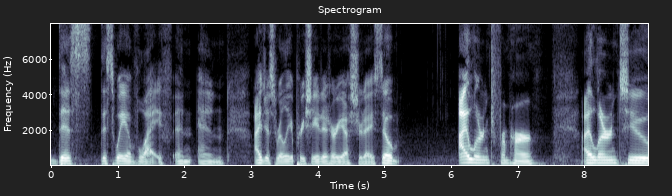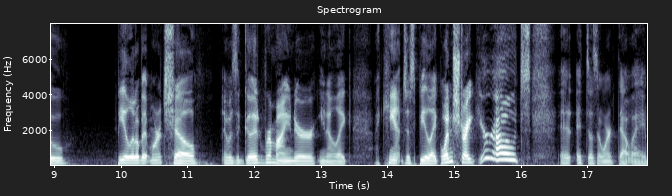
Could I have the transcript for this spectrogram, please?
this this way of life and and I just really appreciated her yesterday. So I learned from her. I learned to be a little bit more chill it was a good reminder, you know, like I can't just be like one strike, you're out. It it doesn't work that way.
